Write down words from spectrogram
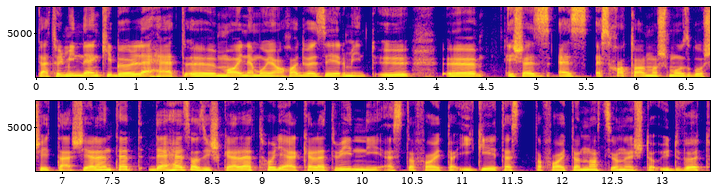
tehát hogy mindenkiből lehet ö, majdnem olyan hadvezér, mint ő, ö, és ez, ez, ez hatalmas mozgósítás jelentett, de ehhez az is kellett, hogy el kellett vinni ezt a fajta igét, ezt a fajta nacionalista üdvöt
